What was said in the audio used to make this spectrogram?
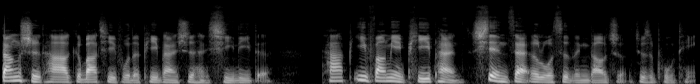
当时他戈巴契夫的批判是很犀利的。他一方面批判现在俄罗斯的领导者就是普亭，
